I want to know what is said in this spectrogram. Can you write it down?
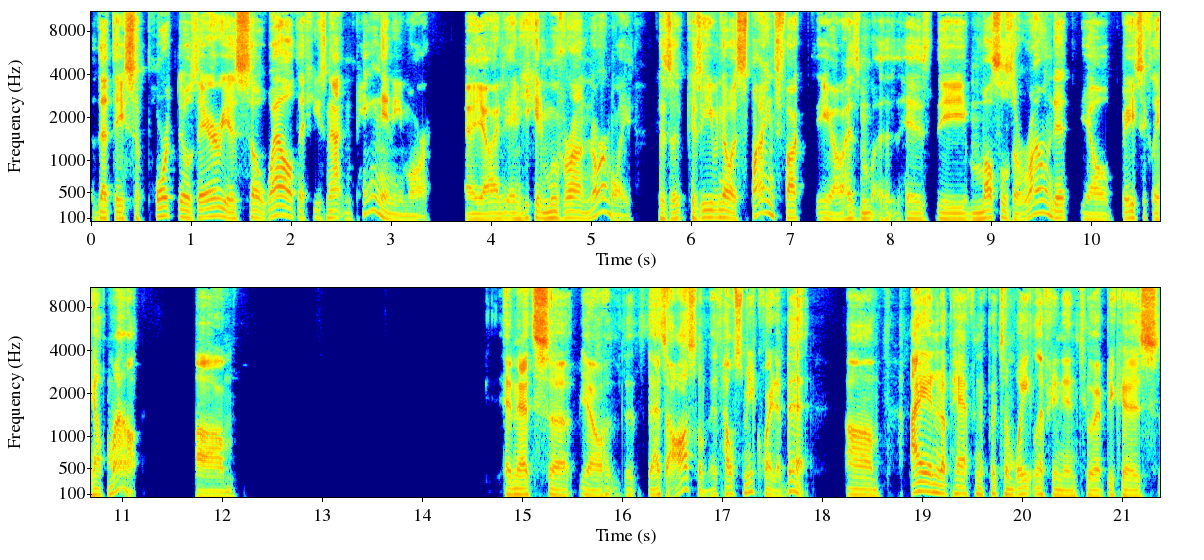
that they support those areas so well that he's not in pain anymore. Uh, you know, and, and he can move around normally. Because because even though his spine's fucked, you know, his his the muscles around it, you know, basically help him out. Um, and that's uh, you know th- that's awesome. It helps me quite a bit. Um, I ended up having to put some weightlifting into it because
